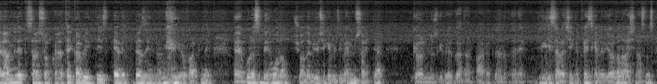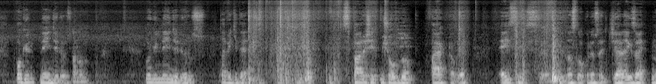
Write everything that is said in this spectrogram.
Selam millet, sen son kanalda tekrar birlikteyiz. Evet, biraz eğlenmem gerekiyor farkındayım. Ee, burası benim odam. Şu anda video çekebileceğim en müsait yer. Gördüğünüz gibi zaten arka planı hani bilgisayarda çektiğim facecam'de videolardan aşinasınız. Bugün ne inceliyoruz lan oğlum? Bugün ne inceliyoruz? Tabii ki de sipariş etmiş olduğum ayakkabı Asics e, nasıl okunuyorsa Gel Excite 9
